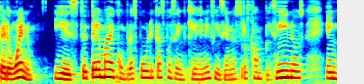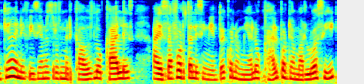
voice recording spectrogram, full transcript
Pero bueno, y este tema de compras públicas, pues en qué beneficia a nuestros campesinos, en qué beneficia a nuestros mercados locales, a este fortalecimiento de economía local, por llamarlo así.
